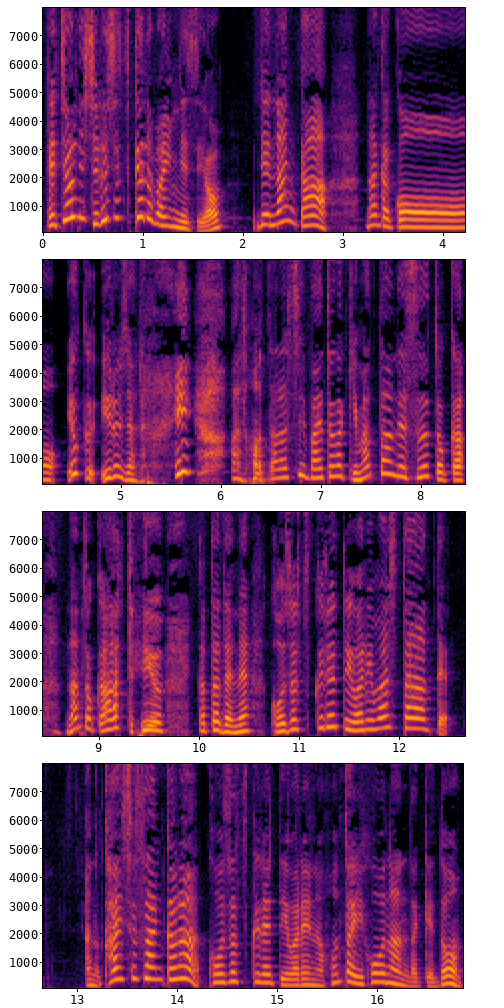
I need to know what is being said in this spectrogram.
手帳に印つければいいんですよ。で、なんか、なんかこう、よくいるじゃない？あの、新しいバイトが決まったんですとか、なんとかっていう方でね、講座作れって言われましたって。あの、会社さんから講座作れって言われるのは本当は違法なんだけど、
